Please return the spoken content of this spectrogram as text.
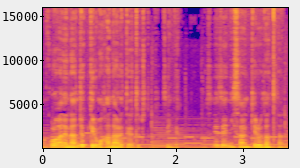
まあ、これがね、何十キロも離れてるとちょっときついんだけども、せいぜい2、3キロだったんで、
